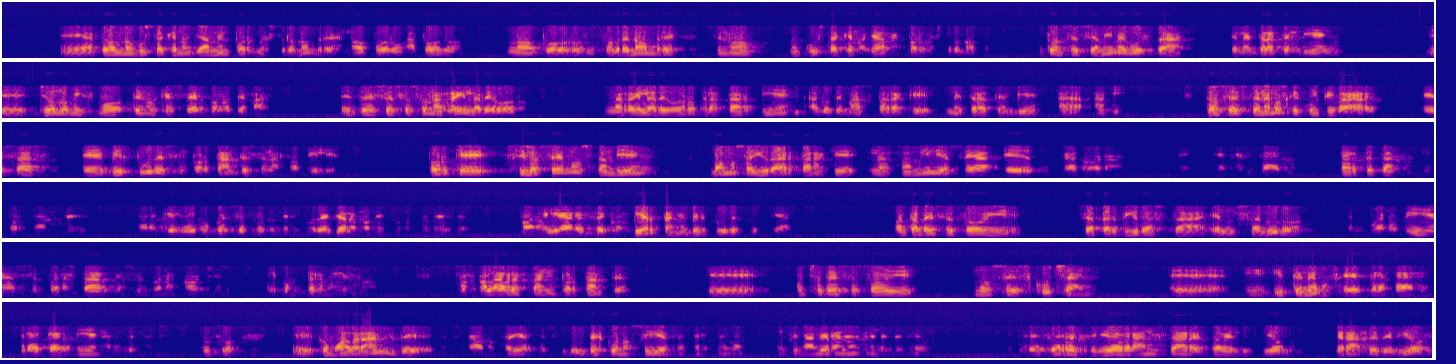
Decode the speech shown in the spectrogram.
eh, a todos nos gusta que nos llamen por nuestro nombre, no por un apodo, no por un sobrenombre, sino nos gusta que nos llamen por nuestro nombre. Entonces, si a mí me gusta que me traten bien, eh, yo lo mismo tengo que hacer con los demás. Entonces eso es una regla de oro. Una regla de oro, tratar bien a los demás para que me traten bien a, mí. Entonces tenemos que cultivar esas eh, virtudes importantes en la familia, porque si lo hacemos también vamos a ayudar para que la familia sea educadora en, en esta parte tan importante para que luego pues esas virtudes, ya lo hemos dicho familiares se conviertan en virtudes sociales. ¿Cuántas veces hoy se ha perdido hasta el saludo? El buenos días, el buenas tardes, el buenas noches, el con permiso. Esas palabras tan importantes que muchas veces hoy no se escuchan eh, y, tenemos que tratar tratar bien a los demás. Incluso, eh, como Abraham, de, mencionábamos ayer, pues, él desconocía a esa persona, al final eran ángeles de Dios. Y por eso recibió Abraham y Sara esa bendición grande de Dios,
